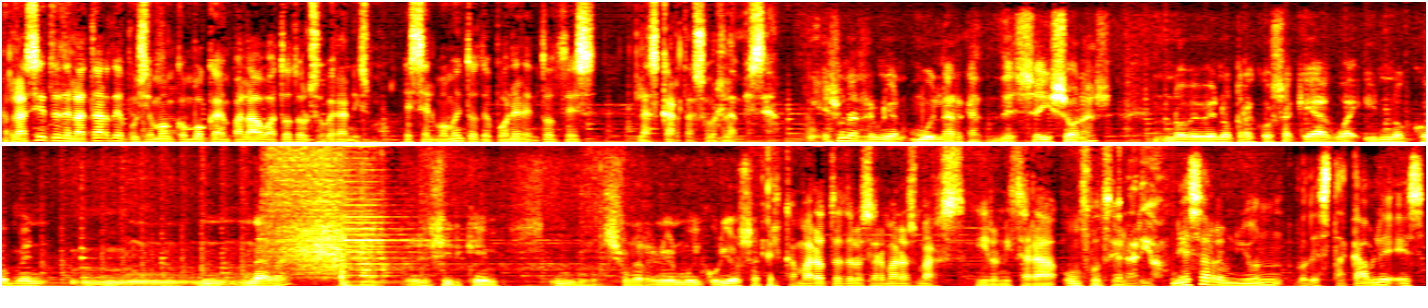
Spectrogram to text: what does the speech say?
A las 7 de la tarde, Puigdemont convoca en Palau a todo el soberanismo. Es el momento de poner entonces las cartas sobre la mesa. Es una reunión muy larga de 6 horas, no beben otra cosa que agua y no comen mmm, nada. Es decir, que es una reunión muy curiosa. El camarote de los hermanos Marx, ironizará un funcionario. En esa reunión lo destacable es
